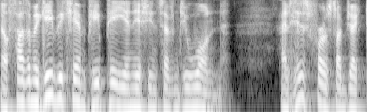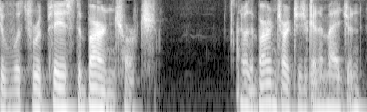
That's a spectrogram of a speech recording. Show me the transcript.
Now, Father McGee became PP in 1871, and his first objective was to replace the barn church. Now, the barn church, as you can imagine,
